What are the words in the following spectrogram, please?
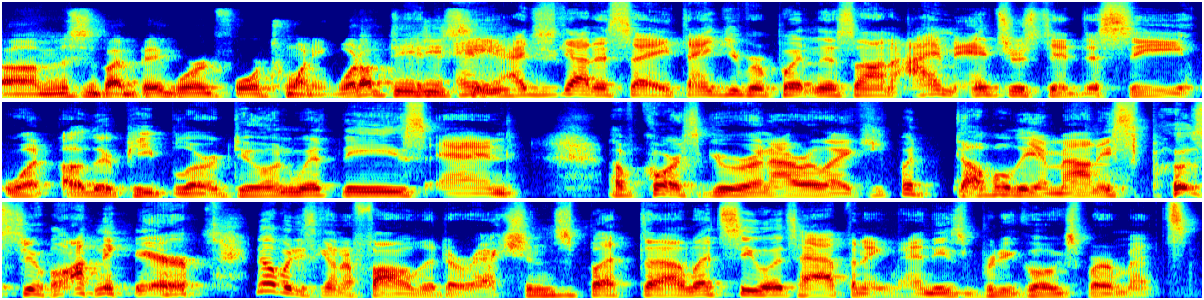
Um, this is by Big Word 420. What up, DGC? Hey, I just got to say thank you for putting this on. I'm interested to see what other people are doing with these. And of course, Guru and I were like, he put double the amount he's supposed to on here. Nobody's going to follow the directions, but uh, let's see what's happening, man. These are pretty cool experiments.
